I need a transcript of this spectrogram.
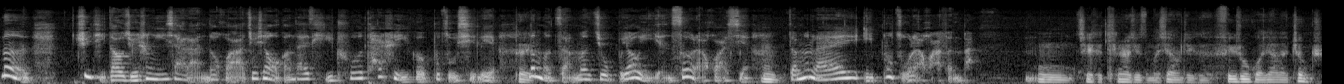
那。具体到决胜一夏兰的话，就像我刚才提出，它是一个部族系列。对。那么咱们就不要以颜色来划线，嗯，咱们来以部族来划分吧。嗯，这个听上去怎么像这个非洲国家的政治？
